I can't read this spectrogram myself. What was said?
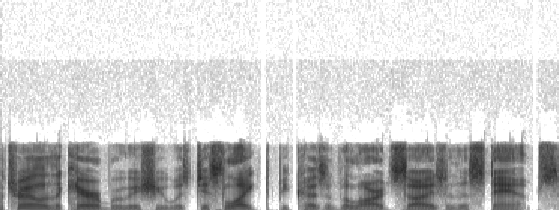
The Trail of the Caribou issue was disliked because of the large size of the stamps.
